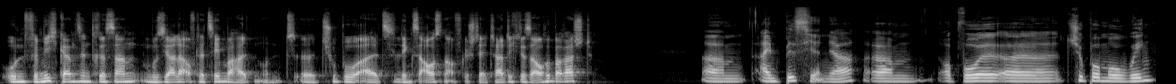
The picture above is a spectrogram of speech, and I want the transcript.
Und für mich ganz interessant, Musiala auf der 10 behalten und äh, Chupo als Linksaußen aufgestellt. Hat dich das auch überrascht? Ähm, ein bisschen, ja. Ähm, obwohl äh, Chupo Mo Wing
